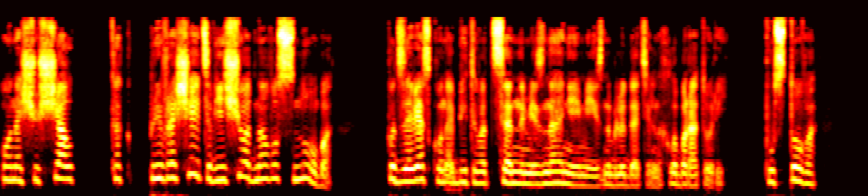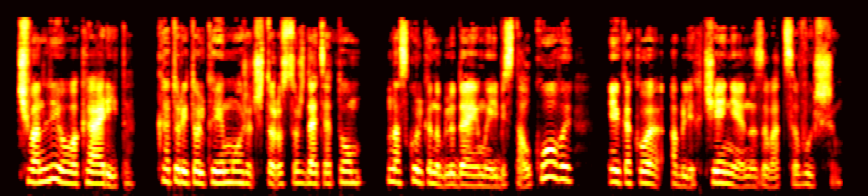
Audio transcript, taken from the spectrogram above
он ощущал, как превращается в еще одного сноба, под завязку набитого ценными знаниями из наблюдательных лабораторий. Пустого, чванливого каорита, который только и может что рассуждать о том, насколько наблюдаемые бестолковы и какое облегчение называться высшим.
